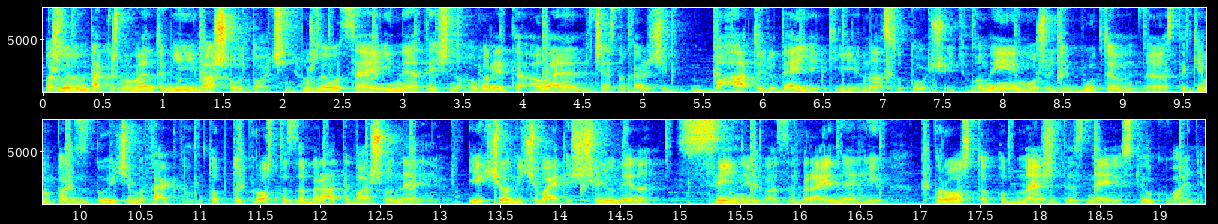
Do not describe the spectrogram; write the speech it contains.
Важливим також моментом є і ваше оточення. Можливо, це і не етично говорити, але чесно кажучи, багато людей, які нас оточують, вони можуть бути е, з таким паразитуючим ефектом, тобто просто забирати вашу енергію. Якщо відчуваєте, що людина сильно від вас забирає енергію. Просто обмежити з нею спілкування.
